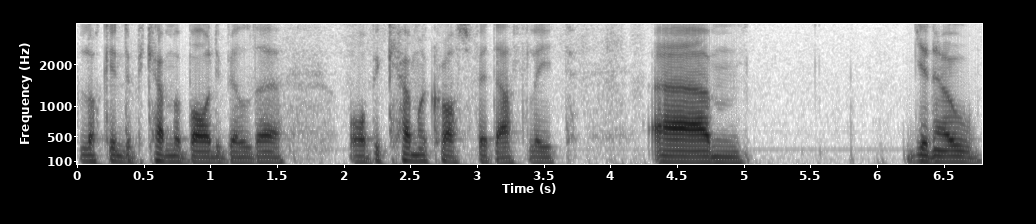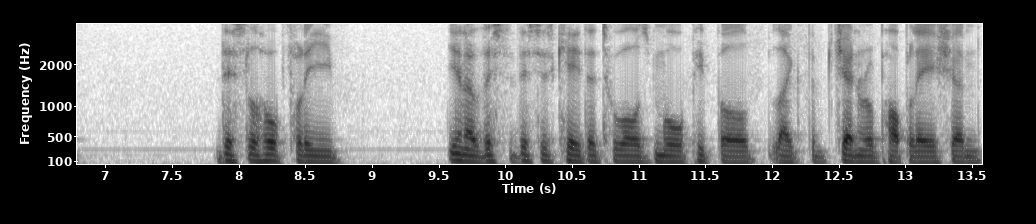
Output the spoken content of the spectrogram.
looking to become a bodybuilder or become a CrossFit athlete. Um, you know, this will hopefully, you know, this this is catered towards more people like the general population,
